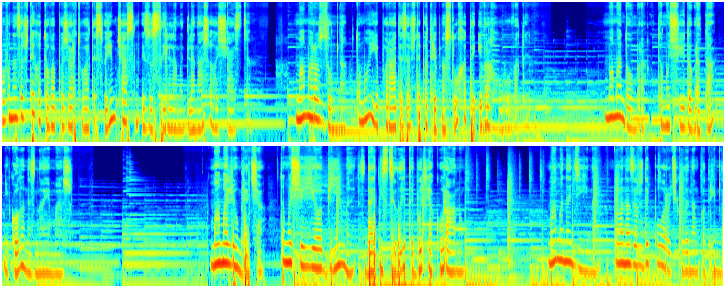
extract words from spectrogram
бо вона завжди готова пожертвувати своїм часом і зусиллями для нашого щастя. Мама розумна, тому її поради завжди потрібно слухати і враховувати. Мама добра, тому що її доброта ніколи не знає меж. Мама любляча, тому що її обійми здатні зцілити будь-яку рану. Мама надійна, бо вона завжди поруч, коли нам потрібна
